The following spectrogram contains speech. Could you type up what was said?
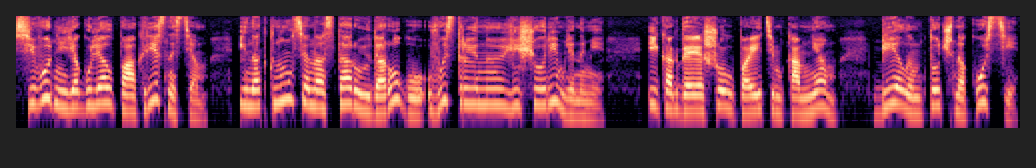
Сегодня я гулял по окрестностям и наткнулся на старую дорогу, выстроенную еще римлянами. И когда я шел по этим камням, белым точно кости,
